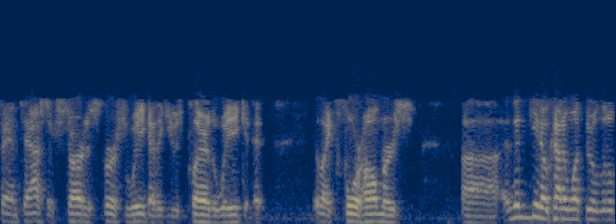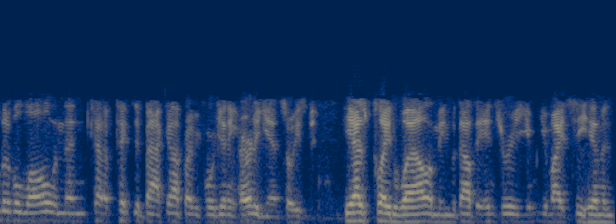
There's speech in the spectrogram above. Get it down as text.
fantastic start his first week. I think he was player of the week and hit like four homers. Uh, and then, you know, kind of went through a little bit of a lull and then kind of picked it back up right before getting hurt again. So he's, he has played well. I mean, without the injury, you, you might see him in,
